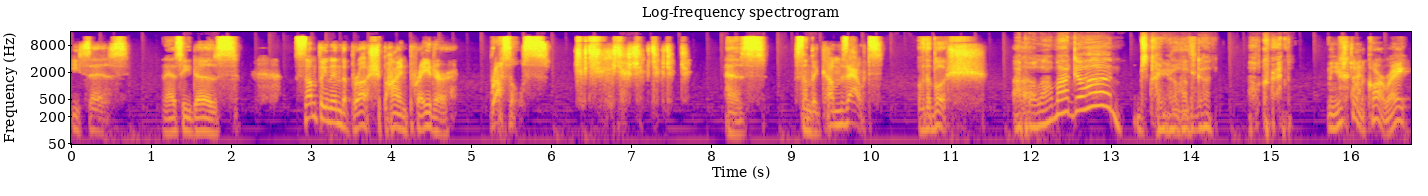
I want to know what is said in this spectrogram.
he says. And as he does, something in the brush behind Prater rustles as something comes out of the bush. I pull uh, out my gun. I'm just kidding. I don't have a gun. Oh crap. I mean, you're still in the car, right?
